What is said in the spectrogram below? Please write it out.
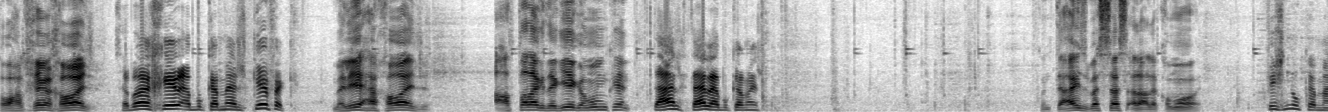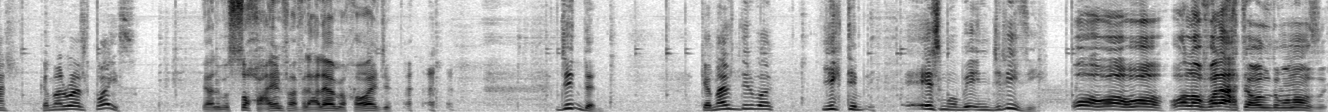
صباح الخير يا خواجه. صباح الخير أبو كمال. كيفك؟ مليح يا خواجه. أعطلك دقيقة ممكن؟ تعال تعال أبو كمال. كنت عايز بس أسأل على كمال. في شنو كمال؟ كمال ولد كويس. يعني بالصحة هينفع في العلامة يا خواجه؟ جدا. كمال دلوقتي يكتب اسمه بإنجليزي. اوه اوه اوه والله فلحت يا ولد مناظر.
